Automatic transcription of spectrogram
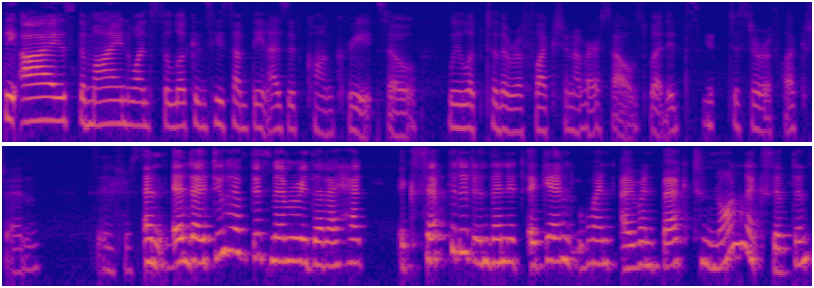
the eyes, the mind wants to look and see something as if concrete. So we look to the reflection of ourselves, but it's yeah. just a reflection. It's interesting. And and I do have this memory that I had accepted it and then it again went I went back to non-acceptance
